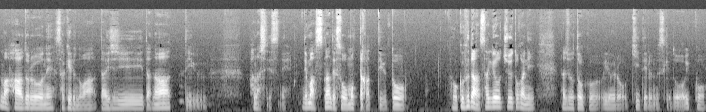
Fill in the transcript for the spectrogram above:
まあハードルをね下げるのは大事だなっていう話ですね。でまあなんでそう思ったかっていうと僕普段作業中とかにラジオトークをいろいろ聞いてるんですけど一個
